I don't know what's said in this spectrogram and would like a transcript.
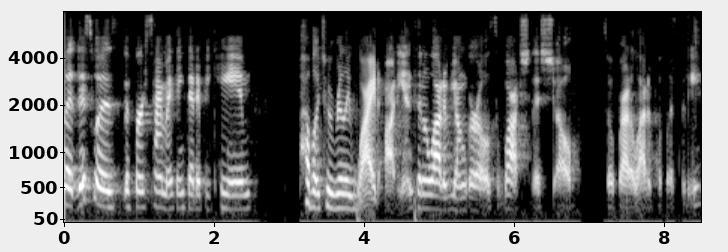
But this was the first time I think that it became public to a really wide audience, and a lot of young girls watched this show. So it brought a lot of publicity.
